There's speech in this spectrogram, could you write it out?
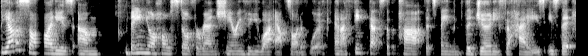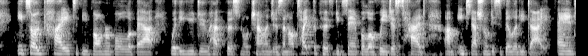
The other side is um, being your whole self around sharing who you are outside of work. And I think that's the part that's been the journey for Hays is that it's okay to be vulnerable about whether you do have personal challenges. And I'll take the perfect example of we just had um, International Disability Day and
